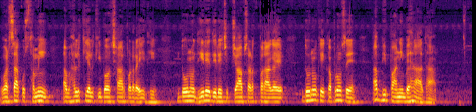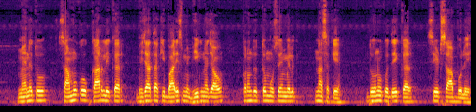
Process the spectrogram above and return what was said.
वर्षा कुछ थमी, अब हल्की हल्की बौछार पड़ रही थी। दोनों धीरे धीरे चुपचाप सड़क पर आ गए। दोनों के कपड़ों से अब भी पानी बह रहा था। मैंने तो सामू को कार लेकर भेजा था कि बारिश में भीग न जाओ, परंतु तुम उसे मिल न सके। दोनों को देखकर सेठ साहब बोले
